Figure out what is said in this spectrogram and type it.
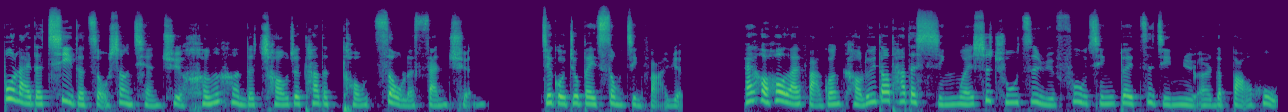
布莱德气得走上前去，狠狠的朝着他的头揍了三拳，结果就被送进法院。还好后来法官考虑到他的行为是出自于父亲对自己女儿的保护，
